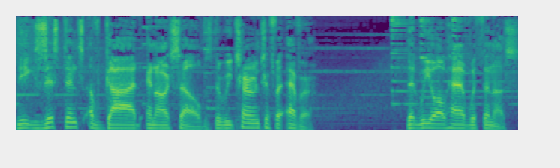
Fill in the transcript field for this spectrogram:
the existence of God and ourselves, the return to forever that we all have within us.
